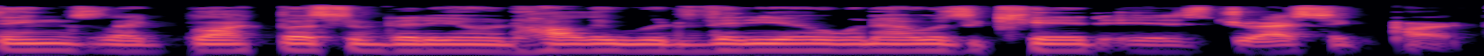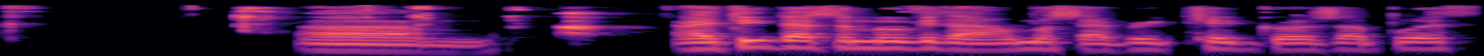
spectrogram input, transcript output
things like Blockbuster Video and Hollywood Video when I was a kid is Jurassic Park. Um, I think that's a movie that almost every kid grows up with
